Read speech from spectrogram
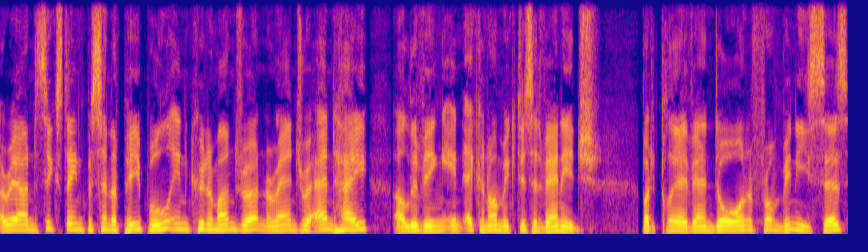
around 16% of people in Cootamundra, Narrandera, and Hay are living in economic disadvantage. But Claire Van Dorn from Vinnie's says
